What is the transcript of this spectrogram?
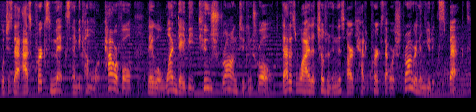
which is that as quirks mix and become more powerful, they will one day be too strong to control. That is why the children in this arc had quirks that were stronger than you'd expect.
